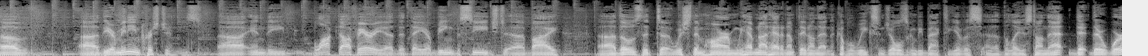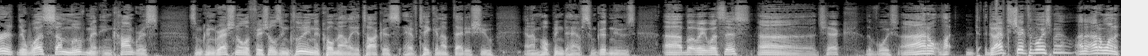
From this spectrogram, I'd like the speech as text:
of uh, the Armenian Christians uh, in the blocked off area that they are being besieged uh, by. Those that wish them harm. We have not had an update on that in a couple of weeks, and Joel's going to be back to give us the latest on that. There, there were there was some movement in Congress some congressional officials, including Nicole Malliotakis, have taken up that issue, and I'm hoping to have some good news. Uh, but wait, what's this? Uh, check the voice. I don't like. Do I have to check the voicemail? I don't, I don't want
